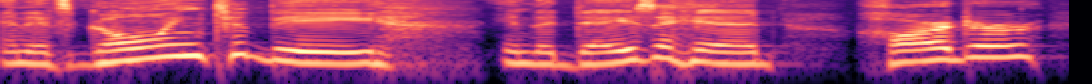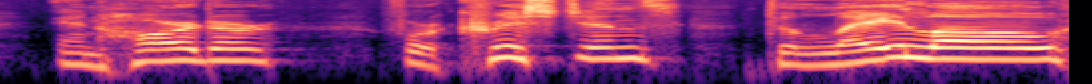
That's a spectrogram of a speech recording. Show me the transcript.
And it's going to be, in the days ahead, harder and harder for Christians to lay low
